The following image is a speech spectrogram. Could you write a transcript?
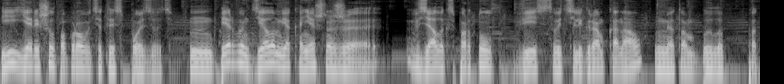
И я решил попробовать это использовать. Первым делом я, конечно же, взял, экспортнул весь свой телеграм-канал. У меня там было под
